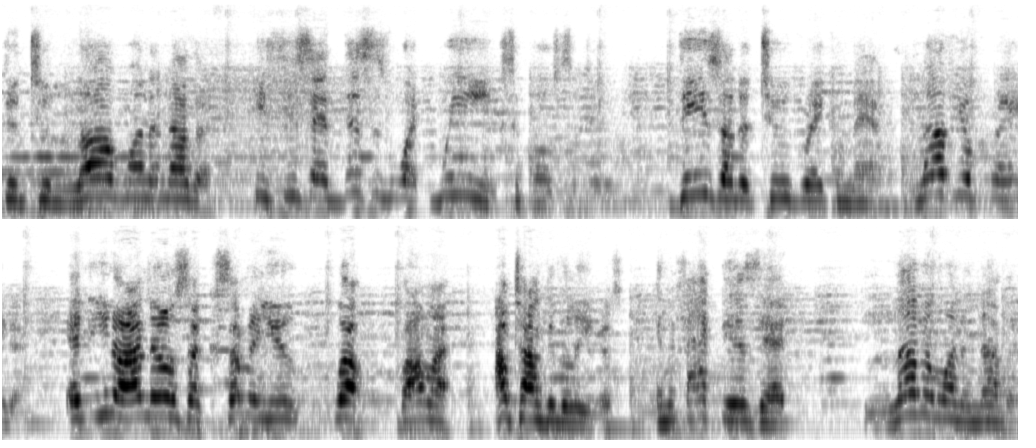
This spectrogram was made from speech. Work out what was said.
to, to love one another. He, he said, this is what we're supposed to do. These are the two great commandments. Love your creator. And you know, I know some of you, well, I'm like, I'm talking to believers. And the fact is that loving one another,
